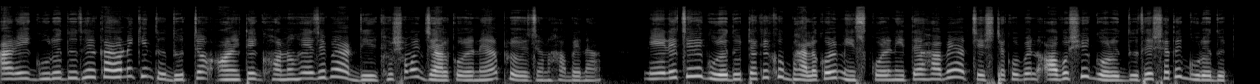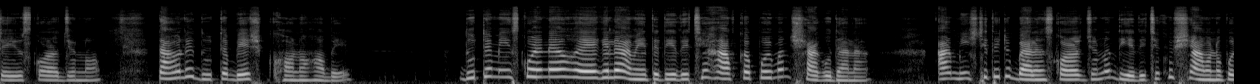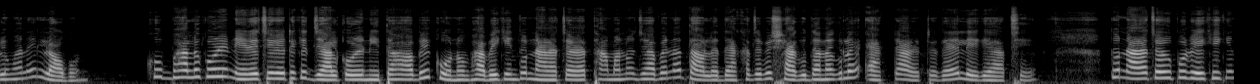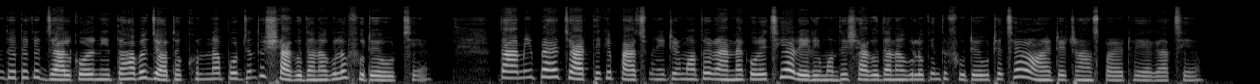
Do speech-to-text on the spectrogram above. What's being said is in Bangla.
আর এই গুঁড়ো দুধের কারণে কিন্তু দুধটা অনেকটাই ঘন হয়ে যাবে আর দীর্ঘ সময় জাল করে নেওয়ার প্রয়োজন হবে না। নেড়ে চেড়ে গুঁড়ো দুধটাকে খুব ভালো করে মিক্স করে নিতে হবে আর চেষ্টা করবেন অবশ্যই গরুর দুধের সাথে গুঁড়ো দুধটা ইউজ করার জন্য। তাহলে দুধটা বেশ ঘন হবে। দুধটা মিক্স করে নেওয়া হয়ে গেলে আমি এতে দিয়ে দিচ্ছি হাফ কাপ পরিমাণ সাগুদানা। আর মিষ্টিতে একটু ব্যালেন্স করার জন্য দিয়ে দিচ্ছি খুব সামান্য পরিমাণে লবণ। খুব ভালো করে নেড়ে চেড়ে এটাকে জাল করে নিতে হবে কোনোভাবে কিন্তু নাড়াচাড়া থামানো যাবে না, তাহলে দেখা যাবে সাগুদানাগুলো একটা আরেকটা গায়ে লেগে আছে। তো নাড়াচাড়ার উপর রেখে কিন্তু এটাকে জাল করে নিতে হবে যতক্ষণ না পর্যন্ত সাগুদানাগুলো ফুটে উঠছে। তা আমি প্রায় চার থেকে পাঁচ মিনিটের মতো রান্না করেছি আর এরই মধ্যে সাগুদানাগুলো কিন্তু ফুটে উঠেছে আর অনেকটাই ট্রান্সপারেন্ট হয়ে গেছে।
